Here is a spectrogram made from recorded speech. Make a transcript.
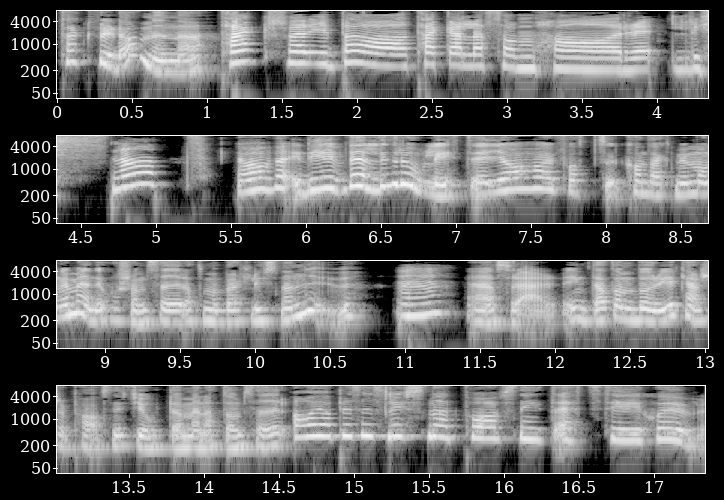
Tack för idag Mina. Tack för idag. Tack alla som har lyssnat. Ja, det är väldigt roligt. Jag har fått kontakt med många människor som säger att de har börjat lyssna nu. Mm. Eh, sådär. Inte att de börjar kanske på avsnitt 14 men att de säger ja, oh, jag har precis lyssnat på avsnitt 1 till 7.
